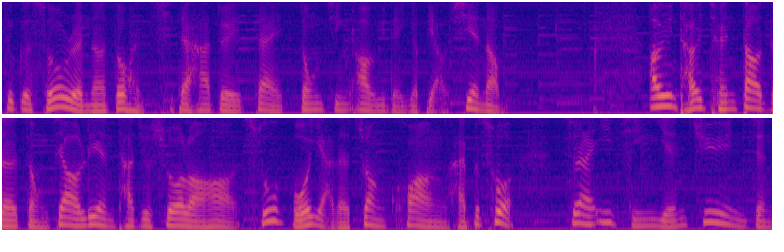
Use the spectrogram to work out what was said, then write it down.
这个所有人呢都很期待他对在东京奥运的一个表现呢。奥运跆拳道的总教练他就说了哈，苏博雅的状况还不错，虽然疫情严峻，整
